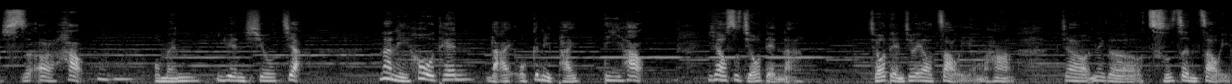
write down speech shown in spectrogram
十二号，我们医院休假。那你后天来，我跟你排第一号，一号是九点啦，九点就要造影嘛，哈。叫那个磁振造影，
